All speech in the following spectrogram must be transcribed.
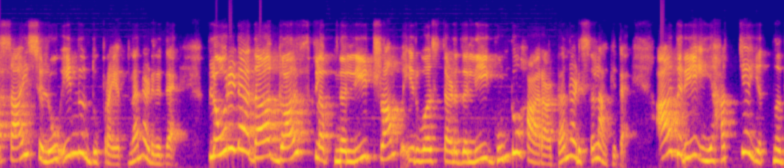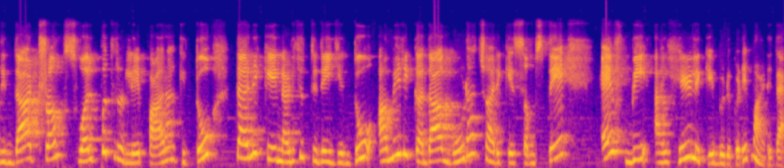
ಸಾಯಿಸಲು ಇನ್ನೊಂದು ಪ್ರಯತ್ನ ನಡೆದಿದೆ. ಫ್ಲೋರಿಡಾದ ಗಾಲ್ಫ್ ಕ್ಲಬ್ನಲ್ಲಿ ಟ್ರಂಪ್ ಇರುವ ಸ್ಥಳದಲ್ಲಿ ಗುಂಡು ಹಾರಾಟ ನಡೆಸಲಾಗಿದೆ. ಆದರೆ ಈ ಹತ್ಯೆ ಯತ್ನದಿಂದ ಟ್ರಂಪ್ ಸ್ವಲ್ಪದರಲ್ಲೇ ಪಾರಾಗಿದ್ದು, ತನಿಖೆ ನಡೆಯುತ್ತಿದೆ ಎಂದು ಅಮೆರಿಕದ ಗೂಢಾಚಾರಿಕೆ ಸಂಸ್ಥೆ ಎಫ್ಬಿಐ ಹೇಳಿಕೆ ಬಿಡುಗಡೆ ಮಾಡಿದೆ.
